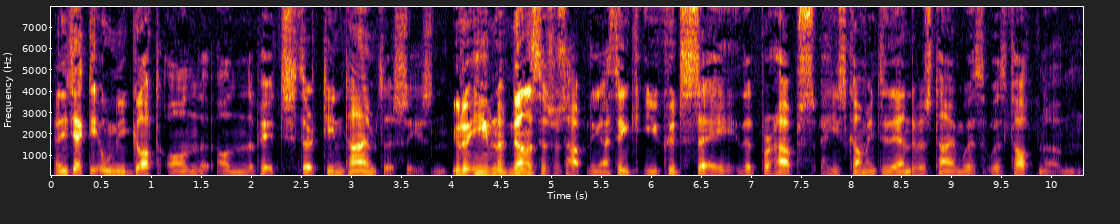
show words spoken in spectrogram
And he's actually only got on the, on the pitch 13 times this season. You know, even if none of this was happening, I think you could say that perhaps he's coming to the end of his time with, with Tottenham.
